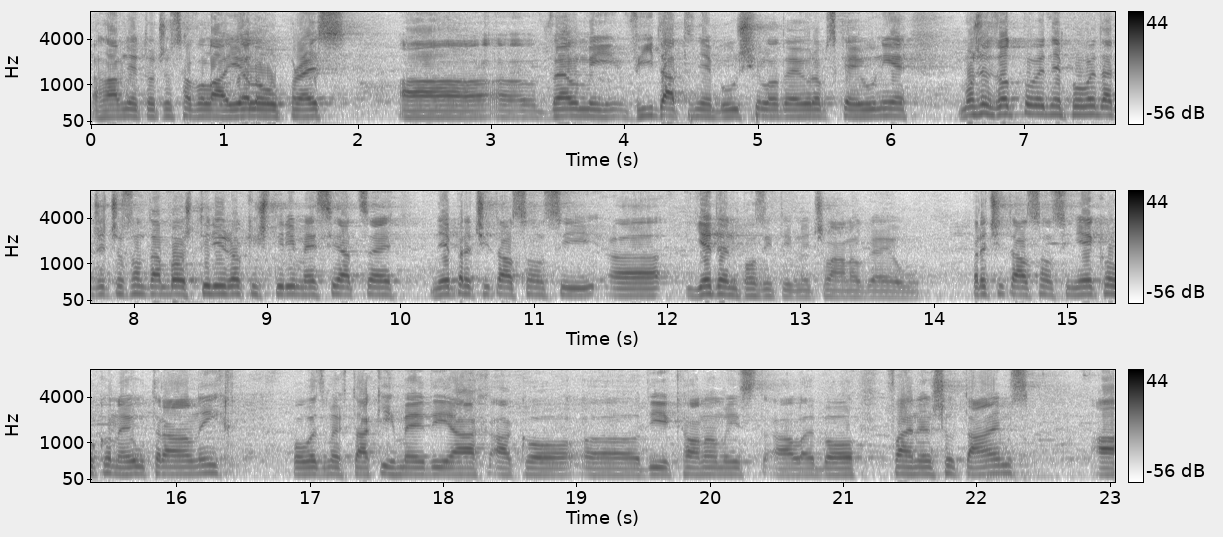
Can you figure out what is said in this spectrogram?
hlavne to, čo sa volá Yellow Press, a, a, veľmi výdatne búšilo do Európskej únie. Môžem zodpovedne povedať, že čo som tam bol 4 roky, 4 mesiace, neprečítal som si uh, jeden pozitívny článok EÚ. Prečítal som si niekoľko neutrálnych, povedzme v takých médiách ako uh, The Economist alebo Financial Times, a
